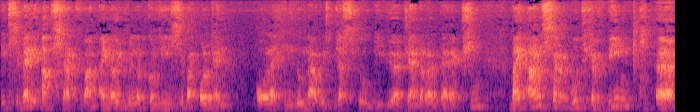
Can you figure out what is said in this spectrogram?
it's a very abstract one. I know it will not convince you, but all, can, all I can do now is just to give you a general direction. My answer would have been uh,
